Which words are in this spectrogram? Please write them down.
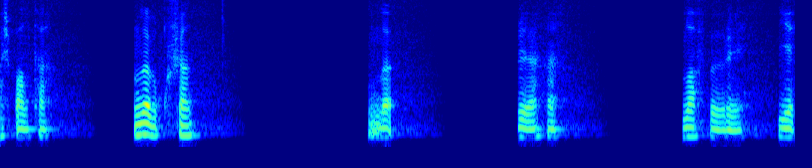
Baş balta. Bunu da bir kuşan. Bunu da buraya. Heh. Laf böreği. Ye.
